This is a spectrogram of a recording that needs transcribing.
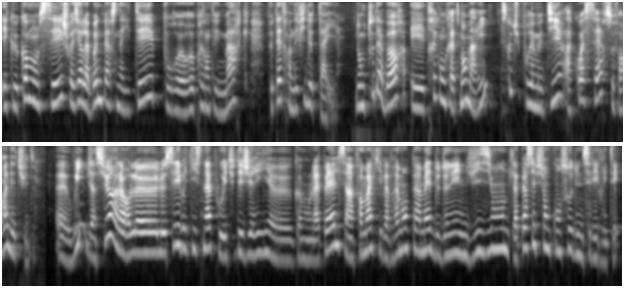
et que, comme on le sait, choisir la bonne personnalité pour représenter une marque peut être un défi de taille. Donc tout d'abord, et très concrètement, Marie, est-ce que tu pourrais me dire à quoi sert ce format d'étude euh, oui, bien sûr. Alors, le, Celebrity Snap ou étude égérie, euh, comme on l'appelle, c'est un format qui va vraiment permettre de donner une vision de la perception conso d'une célébrité.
